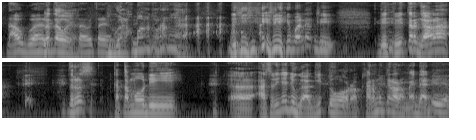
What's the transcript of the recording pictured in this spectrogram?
tahu gua Lo tahu ya? tahu saya galak banget orangnya. di di mana di di Twitter galak. Terus ketemu di eh, aslinya juga gitu orang karena mungkin orang Medan ya. Iya.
